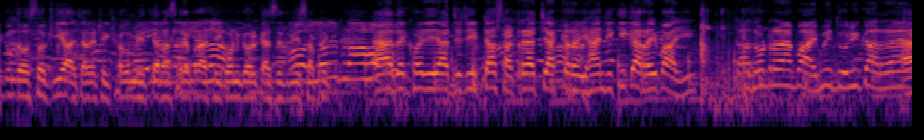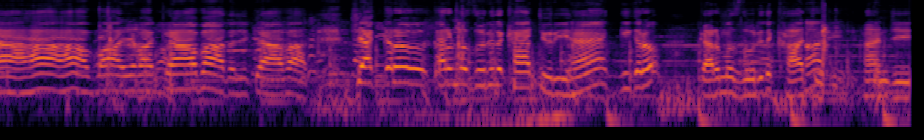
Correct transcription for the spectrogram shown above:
ਦੇਖੋ ਦੋਸਤੋ ਕੀ ਹਾਲ ਚਾਲ ਹੈ? ਠੀਕ ਠਾਕ? ਉਮੀਦ ਕਰਨਾ ਸਾਰੇ ਭਰਾ ਠੀਕ ਹੋਣਗੇ ਔਰ ਕੈਸੇ ਤੁਸੀਂ ਸਭ ਠੀਕ। ਇਹ ਦੇਖੋ ਜੀ ਅੱਜ ਜੀ ਇੱਟਾਂ ਸੱਟ ਰਿਹਾ ਚੈੱਕ ਕਰੋ ਜੀ। ਹਾਂਜੀ ਕੀ ਕਰ ਰਹੀ ਭਾਜੀ? ਤਾਂ ਸੁਣ ਰਿਹਾ ਭਾਈ ਮਜ਼ਦੂਰੀ ਕਰ ਰਿਹਾ ਹਾਂ। ਹਾਂ ਵਾਹ ਇਹ ਵਾਹ ਕੀ ਬਾਤ ਹੈ ਜੀ ਕੀ ਬਾਤ। ਚੈੱਕ ਕਰੋ ਕਰ ਮਜ਼ਦੂਰੀ ਤੇ ਖਾ ਚੂਰੀ ਹੈ? ਕੀ ਕਰੋ? ਕਰ ਮਜ਼ਦੂਰੀ ਤੇ ਖਾ ਚੂਰੀ। ਹਾਂਜੀ।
